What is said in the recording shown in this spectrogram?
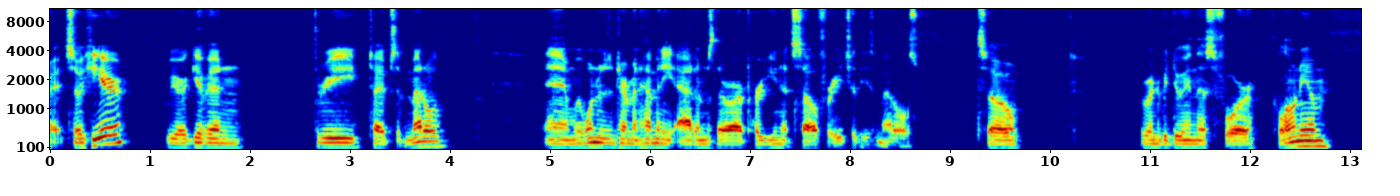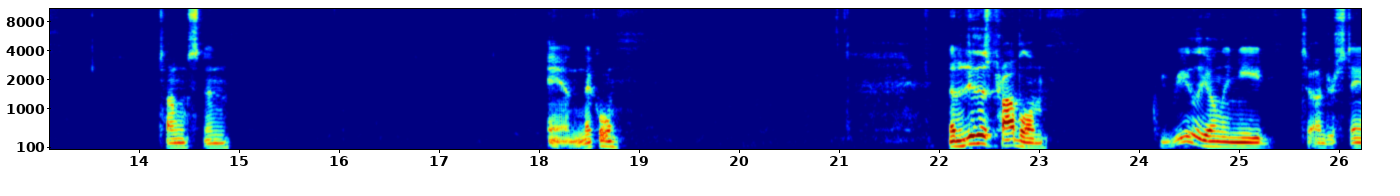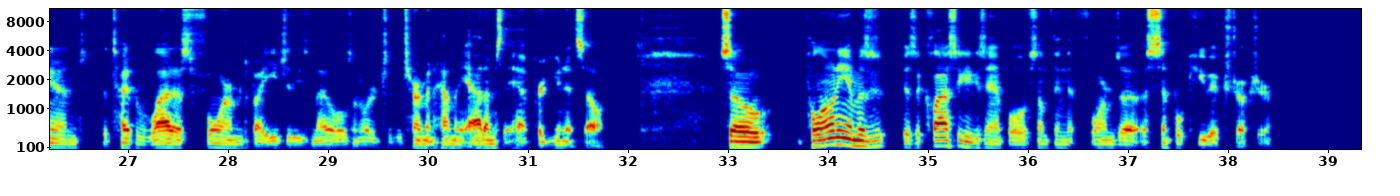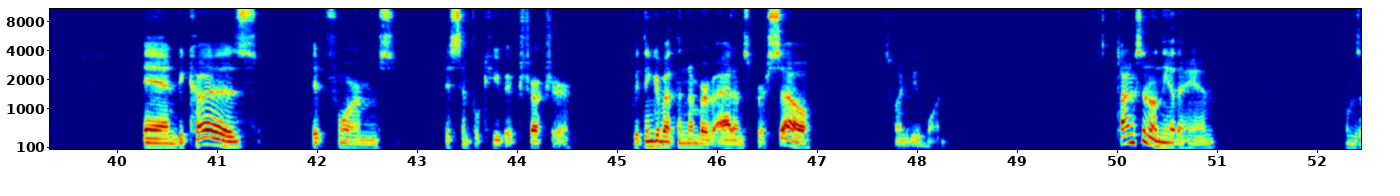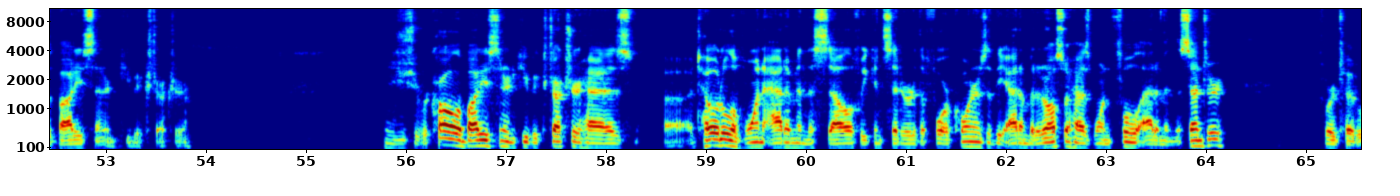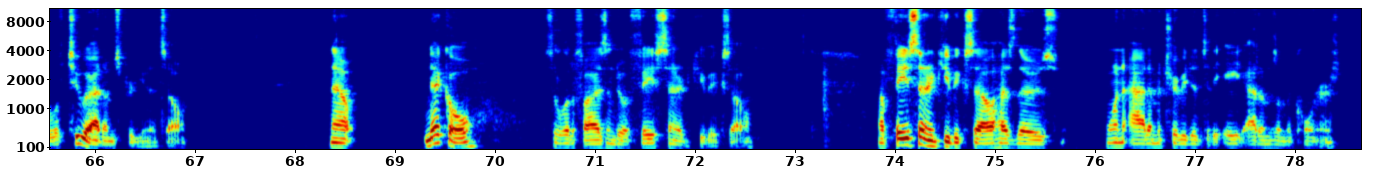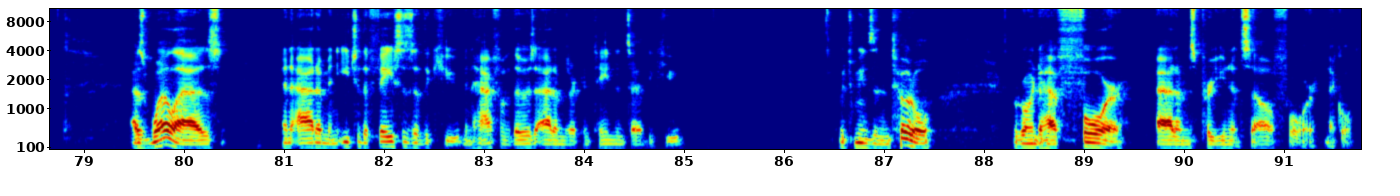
Right, so here we are given three types of metal, and we want to determine how many atoms there are per unit cell for each of these metals. So we're going to be doing this for polonium, tungsten, and nickel. Now to do this problem, you really only need to understand the type of lattice formed by each of these metals in order to determine how many atoms they have per unit cell. So polonium is, is a classic example of something that forms a, a simple cubic structure. And because it forms a simple cubic structure, if we think about the number of atoms per cell, it's going to be 1. Tungsten, on the other hand, forms a body-centered cubic structure. As you should recall, a body-centered cubic structure has uh, a total of one atom in the cell if we consider the four corners of the atom, but it also has one full atom in the center for a total of two atoms per unit cell. Now, nickel solidifies into a face-centered cubic cell. A face-centered cubic cell has those one atom attributed to the eight atoms on the corners, as well as an atom in each of the faces of the cube, and half of those atoms are contained inside the cube, which means that in total, we're going to have four atoms per unit cell for nickel.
